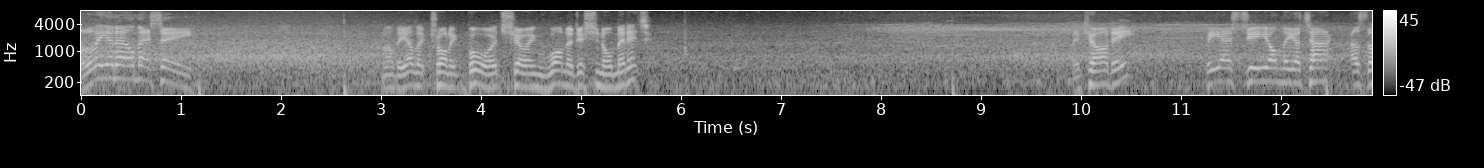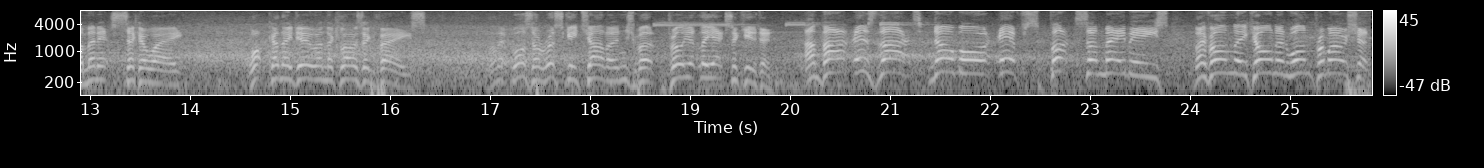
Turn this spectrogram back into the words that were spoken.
Lionel Messi. Well, the electronic board showing one additional minute. Icardi. PSG on the attack as the minutes tick away. What can they do in the closing phase? Well, it was a risky challenge, but brilliantly executed. And that is that. No more ifs, buts and maybes. They've only gone in one promotion.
